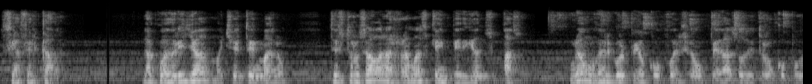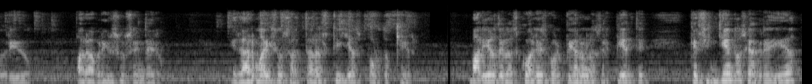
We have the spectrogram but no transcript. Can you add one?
se acercaban. La cuadrilla, machete en mano, destrozaba las ramas que impedían su paso una mujer golpeó con fuerza un pedazo de tronco podrido para abrir su sendero. El arma hizo saltar astillas por doquier, varias de las cuales golpearon la serpiente, que sintiéndose agredida,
